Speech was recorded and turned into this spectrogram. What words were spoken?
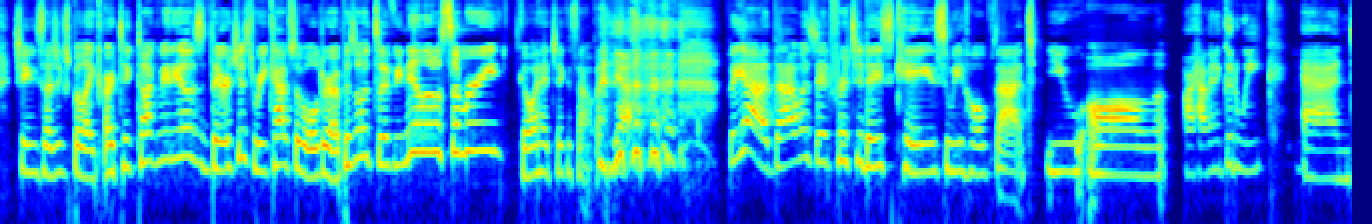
changing subjects, but like our TikTok videos, they're just recaps of older episodes. So if you need a little summary, go ahead, check us out. Yeah. but yeah, that was it for today's case. We hope that you all are having a good week and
